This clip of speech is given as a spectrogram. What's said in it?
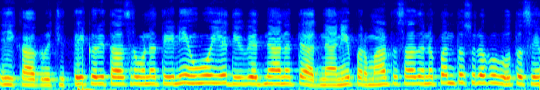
एकाग्र चित्ते करिता श्रवण तेने हो ये दिव्य ज्ञान त्या ज्ञाने परमार्थ साधन पंत सुलभ होत असे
